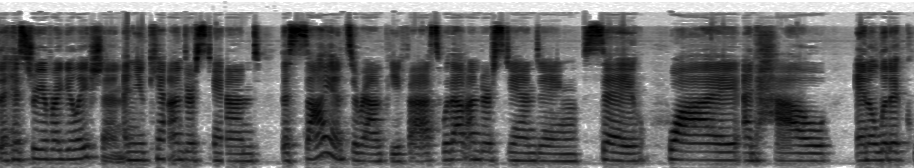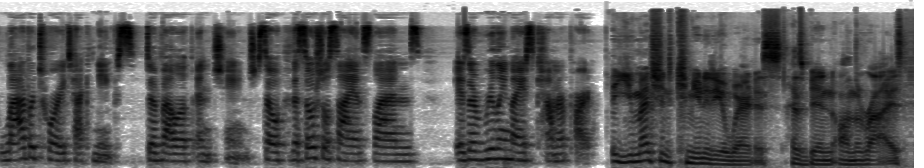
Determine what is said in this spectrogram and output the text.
the history of regulation, and you can't understand the science around PFAS without understanding, say, why and how analytic laboratory techniques develop and change. So the social science lens is a really nice counterpart. You mentioned community awareness has been on the rise.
